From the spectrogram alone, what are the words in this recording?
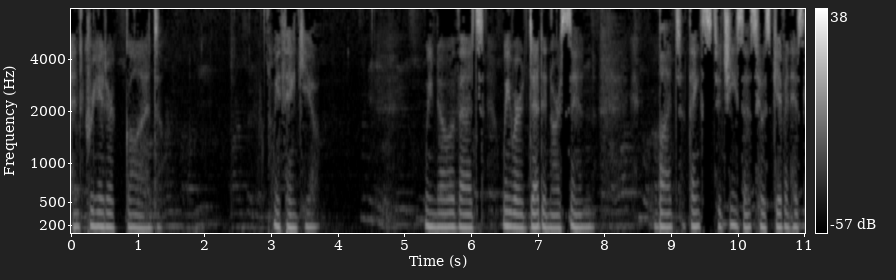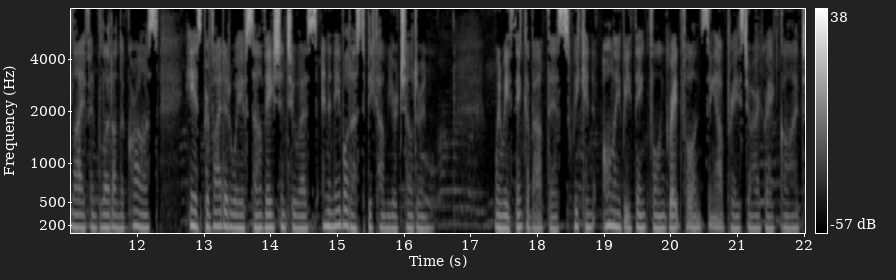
and creator God, we thank you. We know that we were dead in our sin, but thanks to Jesus, who has given his life and blood on the cross, he has provided a way of salvation to us and enabled us to become your children. When we think about this, we can only be thankful and grateful and sing out praise to our great God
